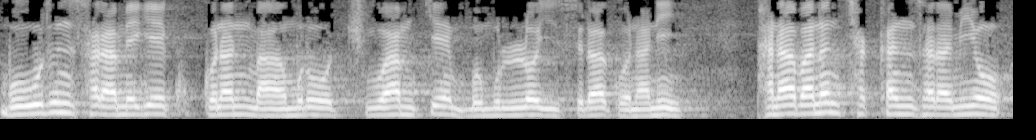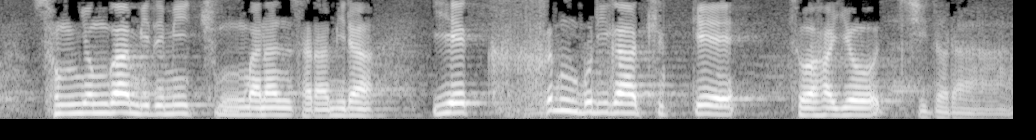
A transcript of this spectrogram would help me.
모든 사람에게 굳건한 마음으로 주와 함께 머물러 있으라 권하니 바나바는 착한 사람이요 성령과 믿음이 충만한 사람이라 이에 큰 무리가 죽게 더하여 지더라.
